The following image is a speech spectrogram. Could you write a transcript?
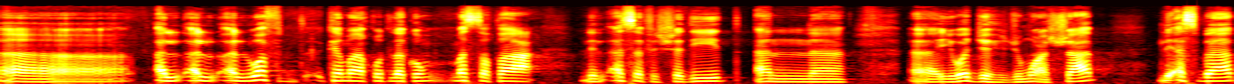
آه ال ال الوفد كما قلت لكم ما استطاع للأسف الشديد أن آه يوجه جموع الشعب لأسباب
